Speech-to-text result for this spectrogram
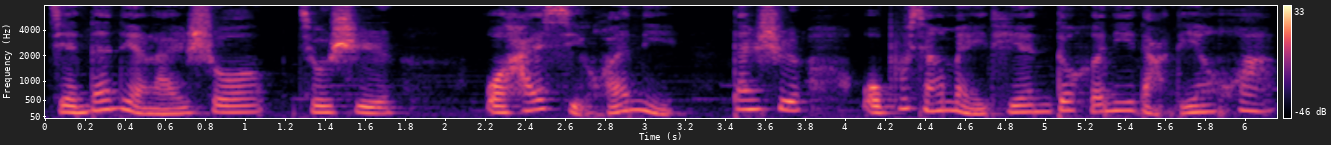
简单点来说，就是我还喜欢你，但是我不想每天都和你打电话。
